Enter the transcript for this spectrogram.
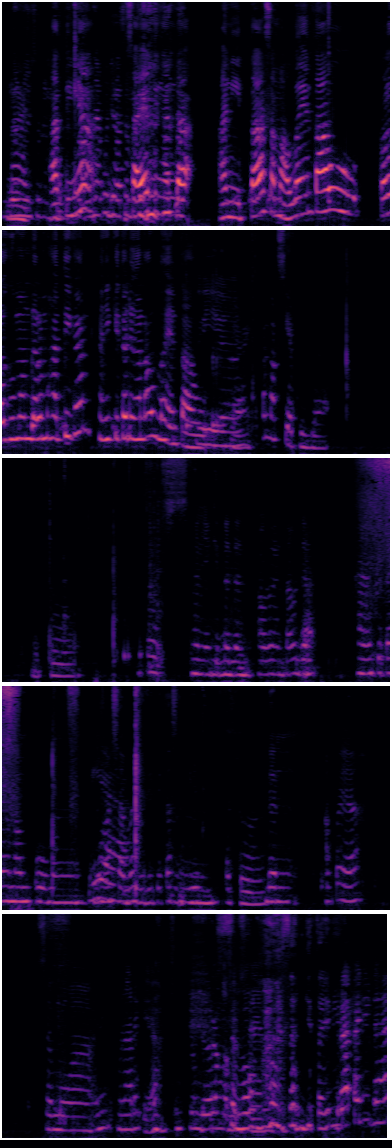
Nah, disuruh. artinya Saya dengan Mbak Anita sama Allah yang tahu. Kalau gumam dalam hati kan hanya kita dengan Allah yang tahu. Iya. Ya, itu kan maksiat juga. Itu. itu hanya kita dan Allah yang tahu dan hanya kita yang mampu Iya. muhasabah diri kita sendiri Hmm, betul. dan apa ya semua ini menarik ya mendorong semua kebersihan. bahasan kita ini berapa nih dah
